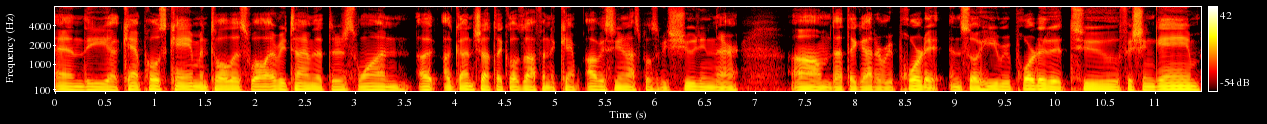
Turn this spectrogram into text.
and the uh, camp host came and told us, well, every time that there's one a, a gunshot that goes off in the camp, obviously you're not supposed to be shooting there. Um, that they got to report it, and so he reported it to Fish and Game,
